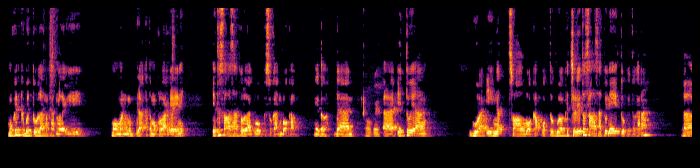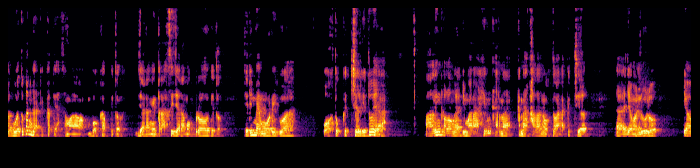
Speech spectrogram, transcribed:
mungkin kebetulan karena lagi momen nggak ketemu keluarga ini itu salah satu lagu kesukaan bokap gitu. Dan Oke. uh, itu yang gue inget soal bokap waktu gue kecil itu salah satunya itu gitu. Karena uh, gue tuh kan nggak deket ya sama bokap gitu. Jarang interaksi jarang ngobrol gitu. Jadi memori gue waktu kecil itu ya paling kalau nggak dimarahin karena kenakalan waktu anak kecil uh, zaman dulu ya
